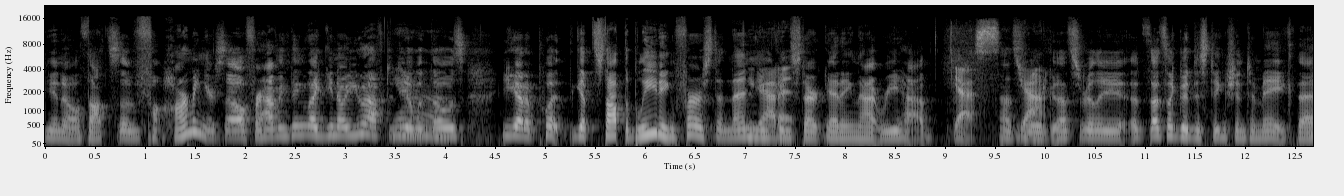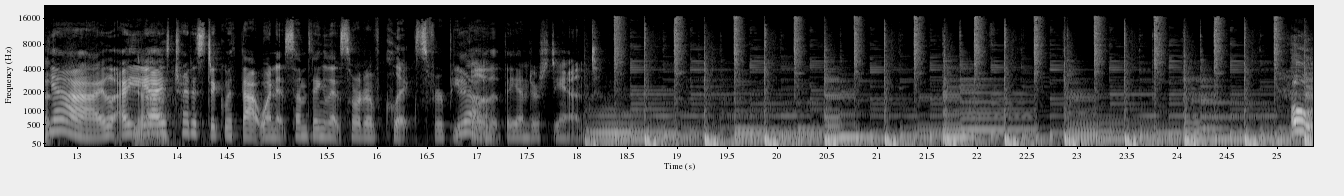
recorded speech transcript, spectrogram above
you know, thoughts of harming yourself or having things like you know you have to deal with those. You got to put get stop the bleeding first, and then You you, can it. start getting that rehab. yes That's yeah really. That's really that's a good distinction to make. That yeah, I, I, yeah. Yeah. I try to stick with that one. It's something that sort of clicks for people Yeah. that they understand. Oh,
